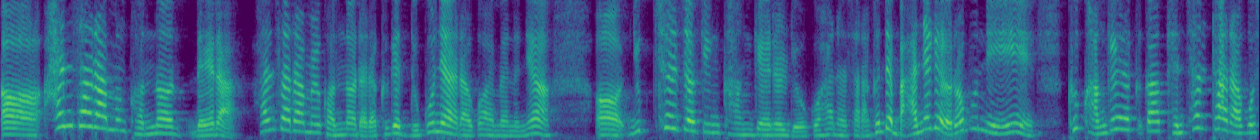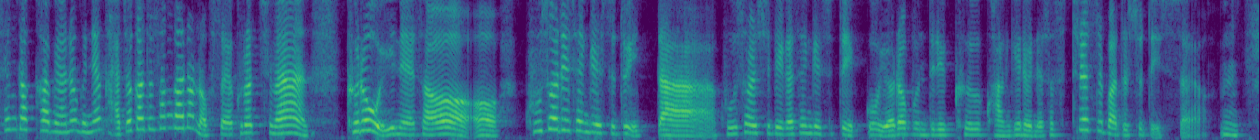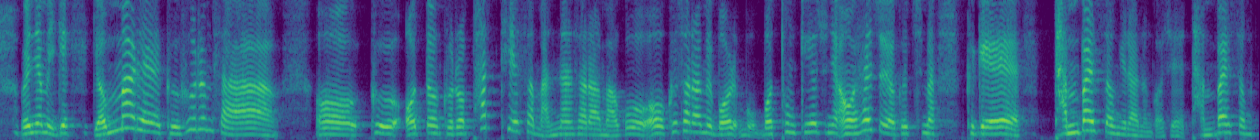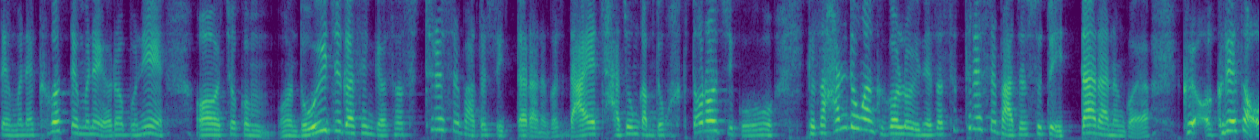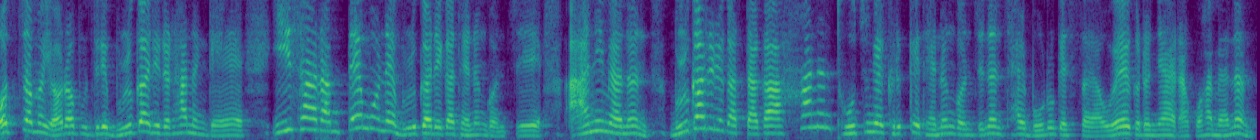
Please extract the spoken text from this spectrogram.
어, 한 사람은 건너내라. 한 사람을 건너려라. 그게 누구냐라고 하면은요, 어, 육체적인 관계를 요구하는 사람. 근데 만약에 여러분이 그 관계가 괜찮다라고 생각하면은 그냥 가져가도 상관은 없어요. 그렇지만, 그로 인해서, 어, 구설이 생길 수도 있다. 구설 시비가 생길 수도 있고, 여러분들이 그 관계로 인해서 스트레스를 받을 수도 있어요. 음. 왜냐면 이게 연말에 그 흐름상, 어, 그 어떤 그런 파티에서 만난 사람하고, 어, 그 사람이 뭐, 뭐, 뭐 통키 해주냐? 어, 해줘요. 그렇지만 그게 단발성이라는 것이 단발성 때문에 그것 때문에 여러분이 어 조금 어 노이즈가 생겨서 스트레스를 받을 수 있다라는 거죠. 나의 자존감도 확 떨어지고 그래서 한동안 그걸로 인해서 스트레스를 받을 수도 있다라는 거예요. 그, 어, 그래서 어쩌면 여러분들이 물갈이를 하는 게 이 사람 때문에 물갈이가 되는 건지 아니면은 물갈이를 갖다가 하는 도중에 그렇게 되는 건지는 잘 모르겠어요. 왜 그러냐라고 하면은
